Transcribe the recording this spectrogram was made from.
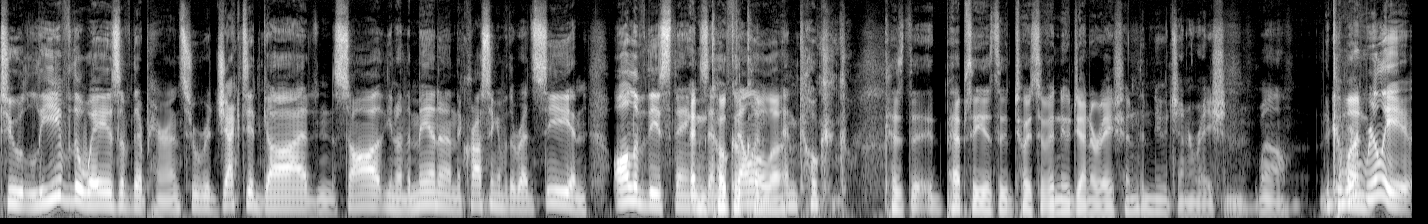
to leave the ways of their parents who rejected God and saw, you know, the manna and the crossing of the Red Sea and all of these things And in- Coca-Cola. and Coca-Cola. Because Pepsi is the choice of a new generation. The new generation. Well, Come we're on. really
